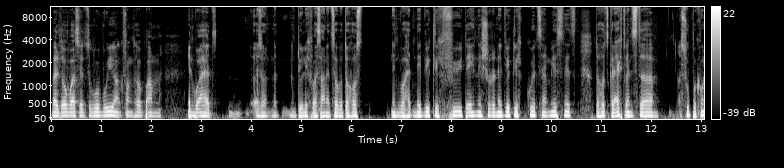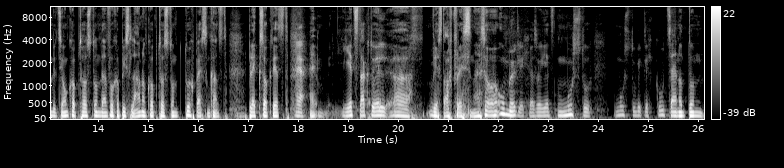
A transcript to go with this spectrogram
Weil da war es jetzt so, wo, wo ich angefangen habe, um, in Wahrheit also natürlich war es auch nicht so, aber da hast in Wahrheit nicht wirklich viel technisch oder nicht wirklich gut sein müssen jetzt. Da hat es gereicht, wenn du da super Kondition gehabt hast und einfach ein bisschen Ahnung gehabt hast und durchbeißen kannst. Black sagt jetzt, ja. äh, jetzt aktuell äh, wirst du aufgefressen. Also unmöglich. Also jetzt musst du, musst du wirklich gut sein und, und,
